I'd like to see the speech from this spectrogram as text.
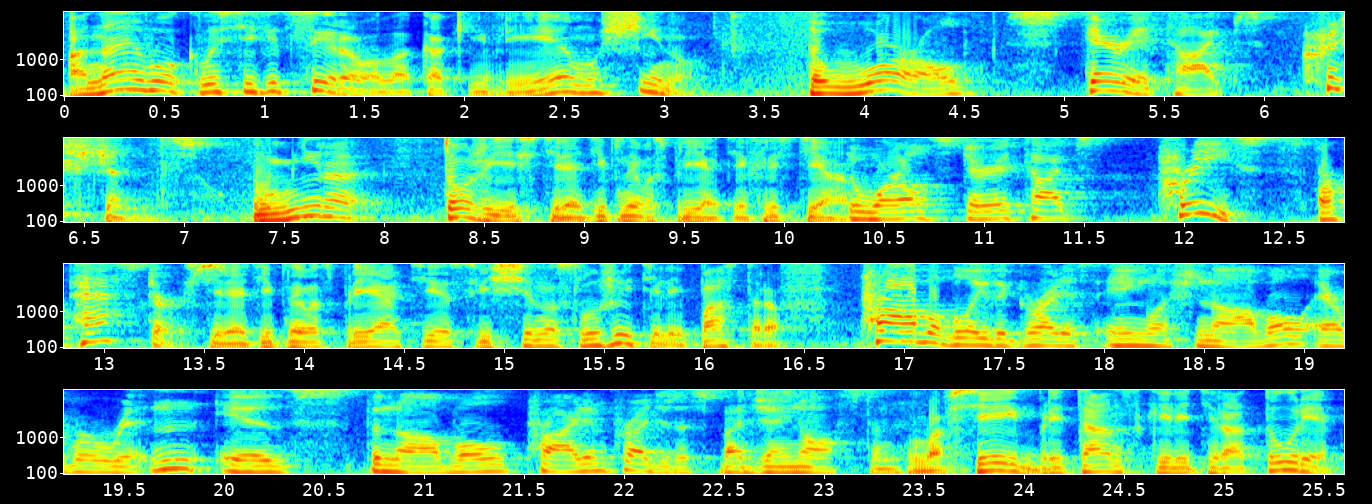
Она его классифицировала как еврея, мужчину. The world stereotypes Christians. У мира тоже есть стереотипное восприятие The христиан. world stereotypes priests or pastors. Стереотипное восприятие священнослужителей, пасторов. Probably the greatest English novel ever written is the novel Pride and Prejudice by Jane Austen. Во всей британской литературе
